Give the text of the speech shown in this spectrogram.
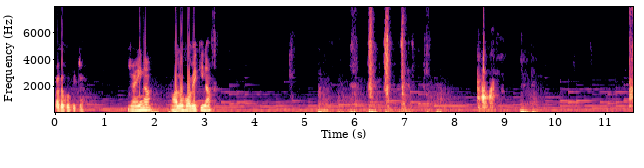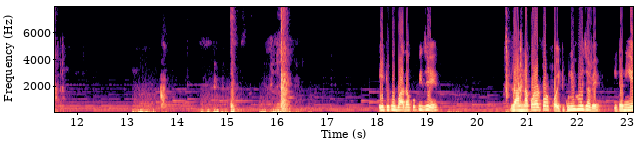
বাঁধাকপিটা। জানি না ভালো হবে কিনা। এইটুকু বাঁধাকপি যে রান্না করার পর কয়টুকুনি হয়ে যাবে, এটা নিয়ে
